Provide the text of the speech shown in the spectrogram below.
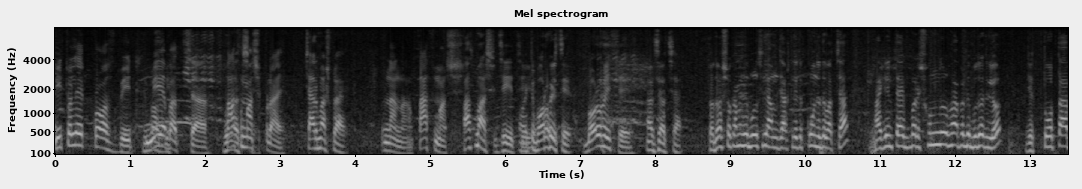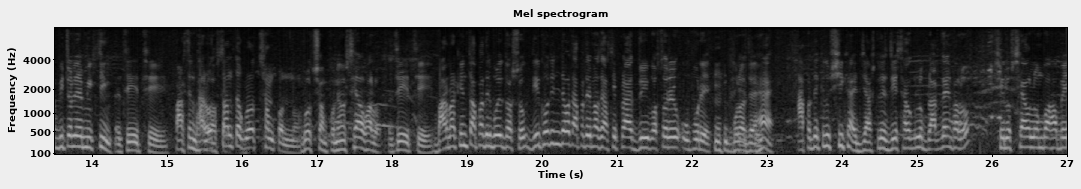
বিটলের ক্রস বিট মেয়ে বাচ্চা পাঁচ মাস প্রায়। চার মাস প্রায়? না না পাঁচ মাস। পাঁচ মাস? জি, জি। একটু বড় হয়েছে। বড় হয়েছে। আচ্ছা আচ্ছা। তো দর্শক আমি যে বলছিলাম যে আসলে কোন জাতের বাচ্চা ভাই কিন্তু একবারে সুন্দরভাবে আপনাদের বুঝা দিল যে তোতা বিটলের মিক্সিং জি জি। পার্সেন্ট ভালো অত্যন্ত গ্রোথ সম্পন্ন গ্রোথ সম্পন্ন এবং সেও ভালো। জি জি। বারবার কিন্তু আপনাদের বলি দর্শক দীর্ঘদিন যাবত আপনাদের মাঝে আছি প্রায় দুই বছরের উপরে বলা যায় হ্যাঁ। আপনাদের কিন্তু শিখাই যে আসলে যে ছাগলগুলো ব্লাড লাইন ভালো সেগুলো সেও লম্বা হবে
